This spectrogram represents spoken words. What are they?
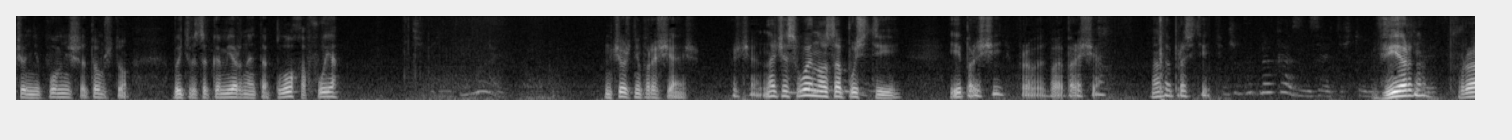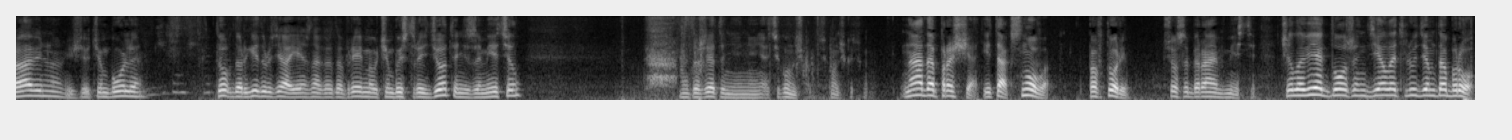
Что, не помнишь о том, что быть высокомерным это плохо, фуя? Ну, что ж не прощаешь? Прощай. Значит, свой нос опусти и прощи, прощай. Надо простить. Верно, правильно, еще тем более. То, дорогие друзья, я не знаю, как это время очень быстро идет, я не заметил. Мы даже это не, не, не, секундочку, секундочку, секундочку. Надо прощать. Итак, снова повторим, все собираем вместе. Человек должен делать людям добро,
